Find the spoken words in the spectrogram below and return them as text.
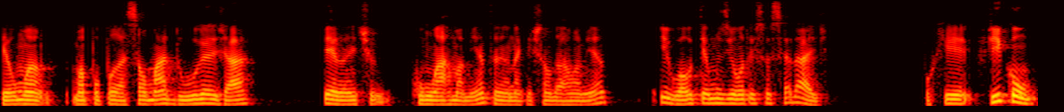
ter uma, uma população madura já perante com o armamento, né, na questão do armamento, igual temos em outras sociedades. Porque ficam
